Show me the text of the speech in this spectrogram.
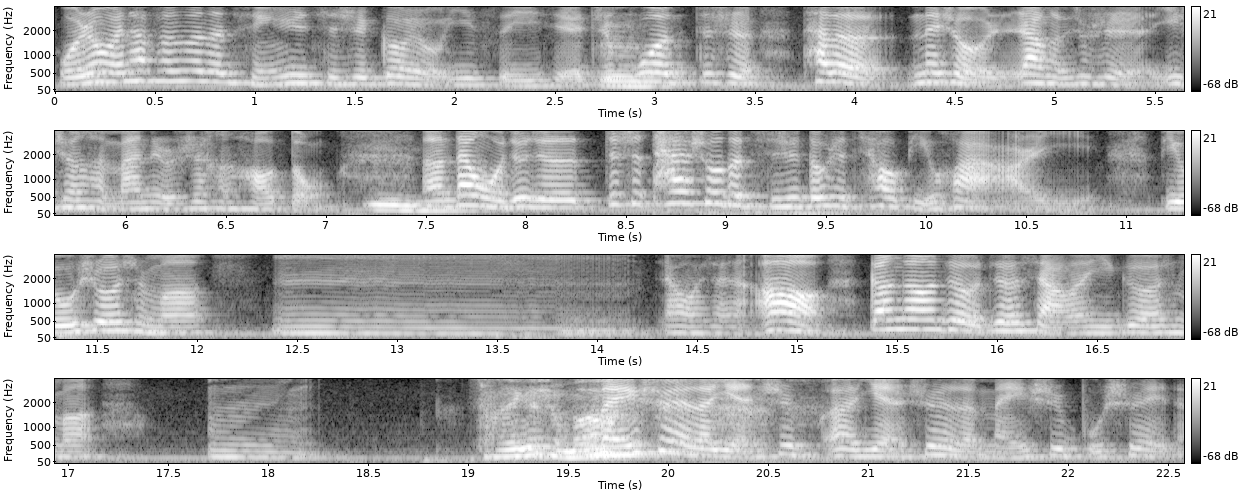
我认为他纷纷的情欲其实更有意思一些，只不过就是他的那首让就是一生很慢那首诗很好懂。嗯嗯，但我就觉得，就是他说的其实都是俏皮话而已，比如说什么，嗯，让我想想，哦，刚刚就就想了一个什么，嗯，想了一个什么？没睡了眼是呃眼睡了眉是不睡的，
